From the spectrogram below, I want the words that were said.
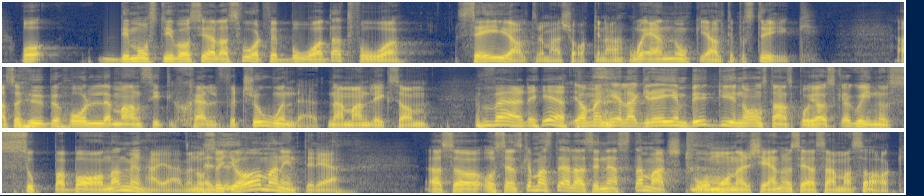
Och det måste ju vara så jävla svårt, för båda två säger ju alltid de här sakerna. Och en åker ju alltid på stryk. Alltså hur behåller man sitt självförtroende när man liksom... Värdighet. Ja men hela grejen bygger ju någonstans på, jag ska gå in och sopa banan med den här jäveln. Och så gör man inte det. Alltså, och sen ska man ställa sig nästa match två månader senare och säga samma sak.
